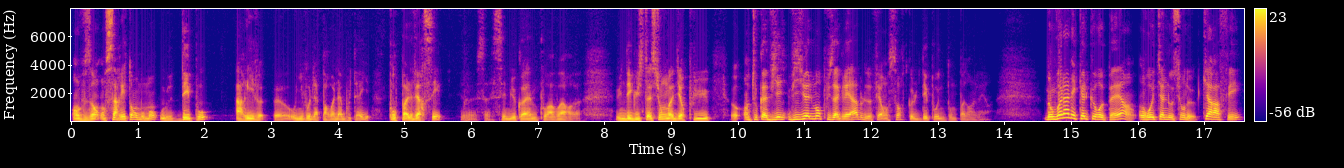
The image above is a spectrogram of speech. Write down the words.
en faisant, en s'arrêtant au moment où le dépôt arrive euh, au niveau de la paroi de la bouteille pour pas le verser. Euh, c'est mieux quand même pour avoir euh, une dégustation, on va dire plus, en tout cas visuellement plus agréable, de faire en sorte que le dépôt ne tombe pas dans le verre. Donc voilà les quelques repères. On retient la notion de carafé,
